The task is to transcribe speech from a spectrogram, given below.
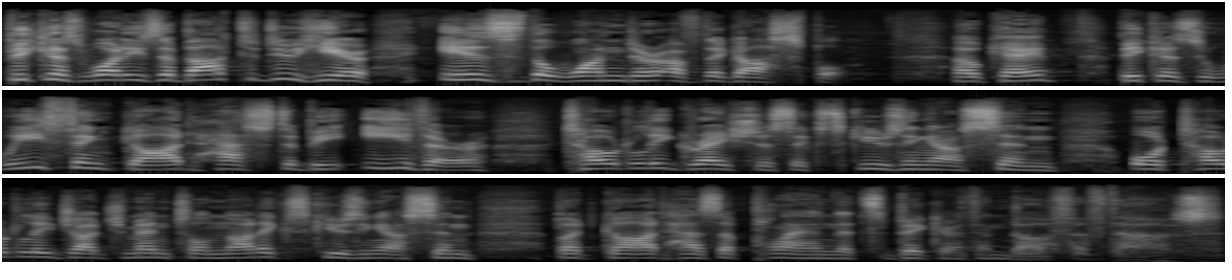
Because what he's about to do here is the wonder of the gospel okay? Because we think God has to be either totally gracious, excusing our sin, or totally judgmental, not excusing our sin, but God has a plan that's bigger than both of those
